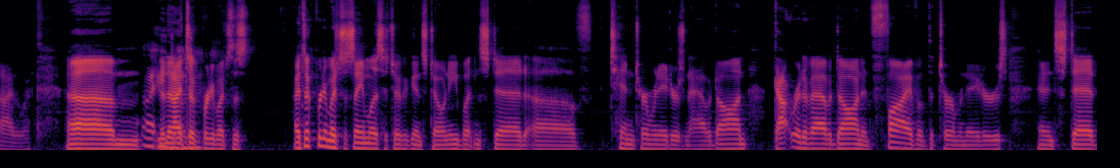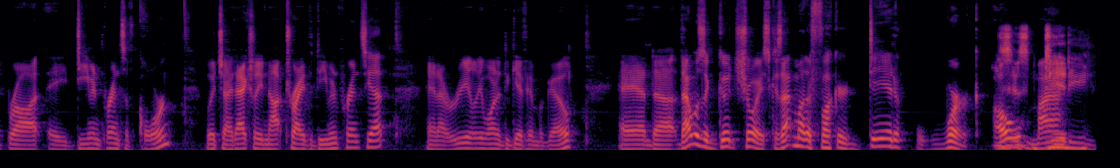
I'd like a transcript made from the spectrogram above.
Either way, um, Uh, and then I doesn't. took pretty much this. I took pretty much the same list I took against Tony, but instead of ten Terminators and Abaddon, got rid of Abaddon and five of the Terminators, and instead brought a Demon Prince of Khorne, which I'd actually not tried the Demon Prince yet, and I really wanted to give him a go. And uh, that was a good choice because that motherfucker did work. Oh my did he?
